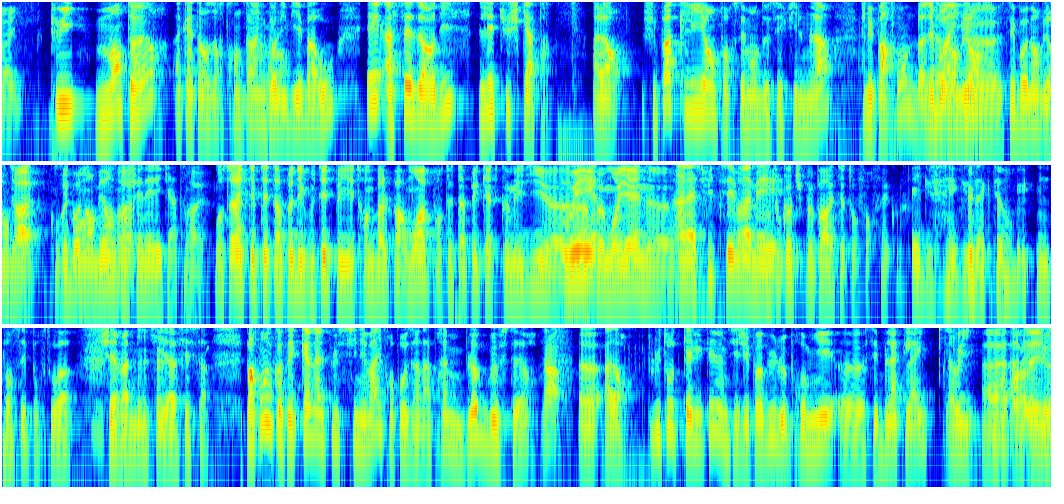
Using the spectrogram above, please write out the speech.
Puis Menteur à 14h35 d'Olivier Barou. Et à 16h10, Les Tuches 4. Alors, je suis pas client forcément de ces films-là, mais par contre, bah, c'est bonne, ambiance. C'est bonne ambiance. c'est bonne ambiance d'enchaîner les quatre. Bon, c'est vrai que t'es peut-être un peu dégoûté de payer 30 balles par mois pour te taper quatre comédies euh, un peu moyennes. Euh. à la suite, c'est vrai, mais. Surtout quand tu peux pas arrêter ton forfait, quoi. exactement. Une pensée pour toi, cher ami qui a fait ça. Par contre, côté Canal Plus Cinéma, il propose un après-midi blockbuster. Ah. Euh, alors, plutôt de qualité, même si j'ai pas vu le premier, c'est Blacklight. Ah oui, avec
